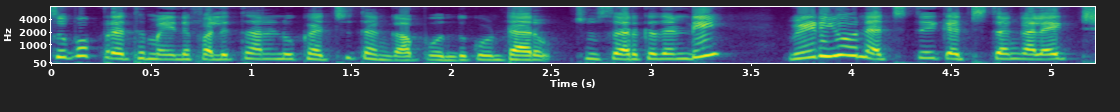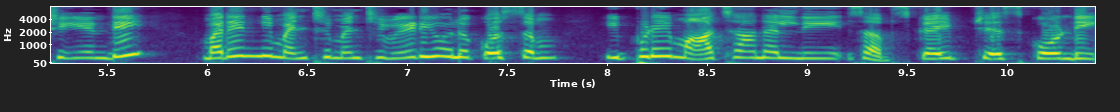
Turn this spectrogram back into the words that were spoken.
శుభప్రదమైన ఫలితాలను ఖచ్చితంగా పొందుకుంటారు. చూశారు కదండి? వీడియో నచ్చితే ఖచ్చితంగా లైక్ చేయండి. మరిన్ని మంచి మంచి వీడియోల కోసం ఇప్పుడే మా ఛానల్ని సబ్స్క్రైబ్ చేసుకోండి.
